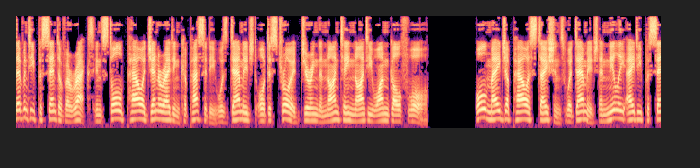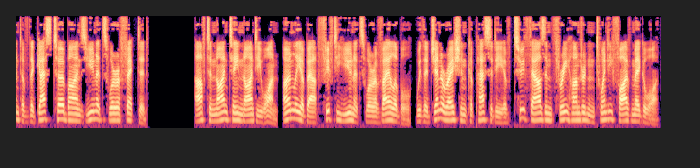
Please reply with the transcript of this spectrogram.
70% of Iraq's installed power-generating capacity was damaged or destroyed during the 1991 Gulf War. All major power stations were damaged and nearly 80% of the gas turbines units were affected. After 1991, only about 50 units were available, with a generation capacity of 2,325 MW.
